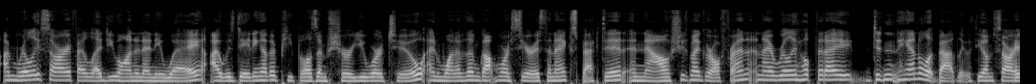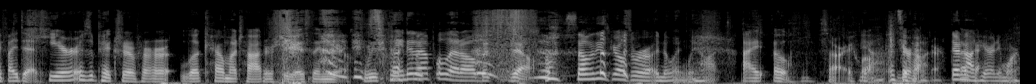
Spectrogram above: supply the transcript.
I'm really sorry if I led you on in any way. I was dating other people, as I'm sure you were too, and one of them got more serious than I expected, and now she's my girlfriend. And I really hope that I didn't handle it badly with you. I'm sorry if I did. Here is a picture of her. Look how much hotter she is than you. We've cleaned it up a little, but still. Some of these girls were annoyingly hot. I oh, sorry. Well, Yeah, it's you're okay. hotter. They're not here anymore.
